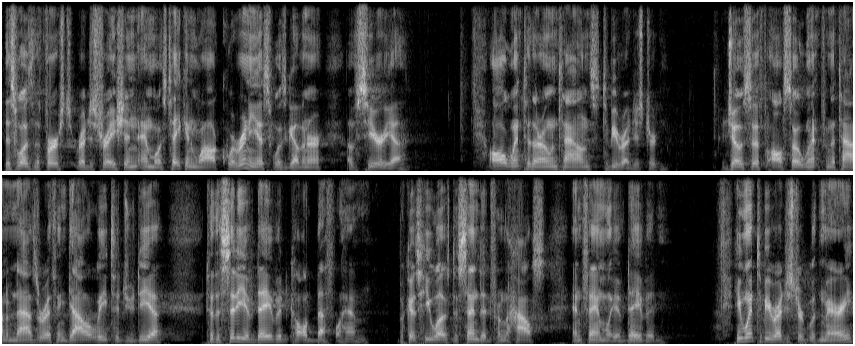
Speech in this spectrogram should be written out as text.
This was the first registration and was taken while Quirinius was governor of Syria. All went to their own towns to be registered. Joseph also went from the town of Nazareth in Galilee to Judea, to the city of David called Bethlehem, because he was descended from the house and family of David. He went to be registered with Mary,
